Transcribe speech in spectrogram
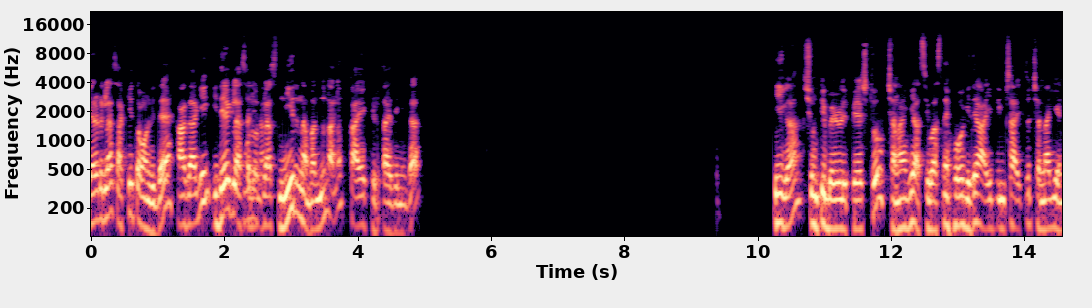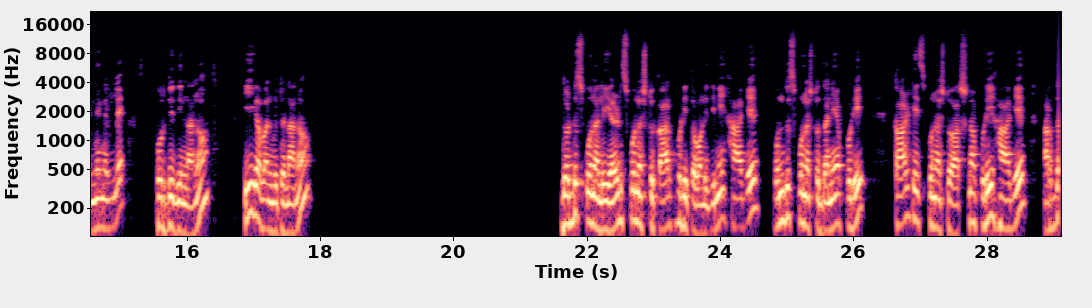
ಎರಡು ಗ್ಲಾಸ್ ಅಕ್ಕಿ ತಗೊಂಡಿದ್ದೆ. ಹಾಗಾಗಿ ಇದೇ ಗ್ಲಾಸ್ ಅಲ್ಲಿ ಗ್ಲಾಸ್ ನೀರನ್ನ ಬಂದು ನಾನು ಕಾಯಕ್ಕೆ ಇಡ್ತಾ ಇದ್ದೀನಿ ಈಗ. ಈಗ ಶುಂಠಿ ಬೆಳ್ಳುಳ್ಳಿ ಪೇಸ್ಟು ಚೆನ್ನಾಗಿ ಹಸಿ ವಾಸನೆ ಹೋಗಿದೆ. ಐದು ನಿಮಿಷ ಆಯ್ತು, ಚೆನ್ನಾಗಿ ಎಣ್ಣೆನಲ್ಲಿ ಹುರಿದಿದ್ದೀನಿ ನಾನು. ಈಗ ಬಂದ್ಬಿಟ್ಟು ನಾನು ದೊಡ್ಡ ಸ್ಪೂನಲ್ಲಿ ಎರಡು ಸ್ಪೂನ್ ಅಷ್ಟು ಖಾರದ ಪುಡಿ ತಗೊಂಡಿದ್ದೀನಿ. ಹಾಗೆ ಒಂದು ಸ್ಪೂನ್ ಅಷ್ಟು ಧನಿಯಾ ಪುಡಿ, ಕಾಲ್ ಟೀ ಸ್ಪೂನ್ ಅಷ್ಟು ಅರ್ಶಿನ ಪುಡಿ, ಹಾಗೆ ಅರ್ಧ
